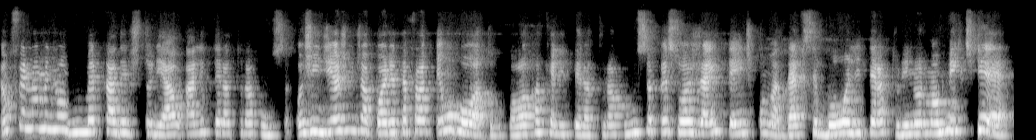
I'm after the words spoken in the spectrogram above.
É um fenômeno no mercado editorial a literatura russa. Hoje em dia a gente já pode até falar que tem um rótulo, coloca que é literatura russa, a pessoa já entende como ah, deve ser boa literatura, e normalmente é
